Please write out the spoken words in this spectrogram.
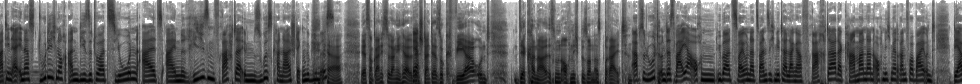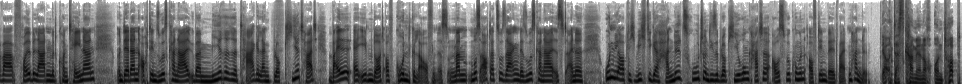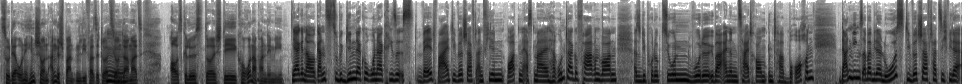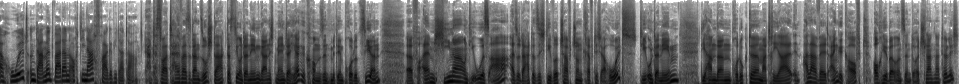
Martin, erinnerst du dich noch an die Situation, als ein Riesenfrachter im Suezkanal stecken geblieben ist? Ja, er ist noch gar nicht so lange her. Ja. Der stand ja so quer und der Kanal ist nun auch nicht besonders breit. Absolut. Und das war ja auch ein über 220 Meter langer Frachter. Da kam man dann auch nicht mehr dran vorbei. Und der war voll beladen mit Containern und der dann auch den Suezkanal über mehrere Tage lang blockiert hat, weil er eben dort auf Grund gelaufen ist. Und man muss auch dazu sagen, der Suezkanal ist eine unglaublich wichtige Handelsroute und diese Blockierung hatte Auswirkungen auf den weltweiten Handel. Ja, und das kam ja noch on top zu der ohnehin schon angespannten Liefersituation mhm. damals ausgelöst durch die Corona-Pandemie. Ja, genau. Ganz zu Beginn der Corona-Krise ist weltweit die Wirtschaft an vielen Orten erstmal heruntergefahren worden. Also die Produktion wurde über einen Zeitraum unterbrochen. Dann ging es aber wieder los. Die Wirtschaft hat sich wieder erholt und damit war dann auch die Nachfrage wieder da. Ja, das war teilweise dann so stark, dass die Unternehmen gar nicht mehr hinterhergekommen sind mit dem Produzieren. Äh, vor allem China und die USA. Also da hatte sich die Wirtschaft schon kräftig erholt. Die Unternehmen, die die haben dann Produkte, Material in aller Welt eingekauft, auch hier bei uns in Deutschland natürlich.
